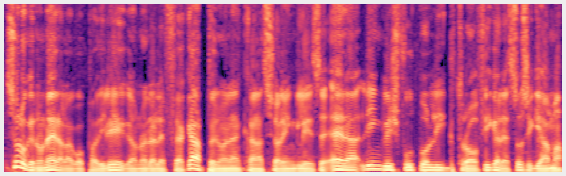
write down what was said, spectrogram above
Solo che non era la Coppa di Lega, non era l'FA Cup non era neanche la nazionale inglese. Era l'English Football League Trophy, che adesso si chiama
